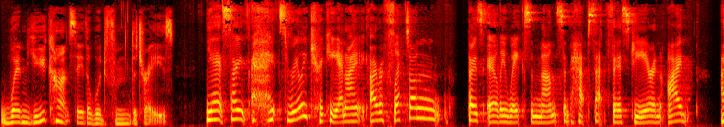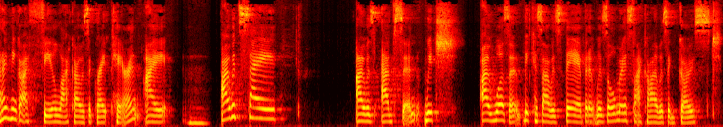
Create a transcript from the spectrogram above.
when you can't see the wood from the trees? Yeah, so it's really tricky. And I, I reflect on those early weeks and months and perhaps that first year. And I, I don't think I feel like I was a great parent. I, mm. I would say I was absent, which I wasn't because I was there, but it was almost like I was a ghost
